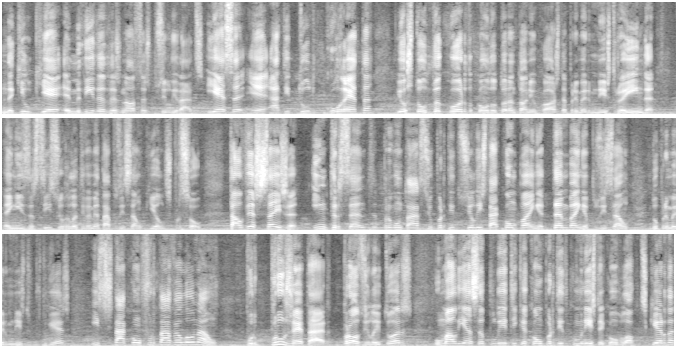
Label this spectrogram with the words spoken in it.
naquilo que é a medida das nossas possibilidades. E essa é a atitude correta. Eu estou de acordo com o Dr. António Costa, Primeiro-Ministro ainda em exercício, relativamente à posição que ele expressou. Talvez seja interessante perguntar se o Partido Socialista acompanha também a posição do Primeiro-Ministro português e se está confortável ou não por projetar para os eleitores uma aliança política com o Partido Comunista e com o Bloco de Esquerda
